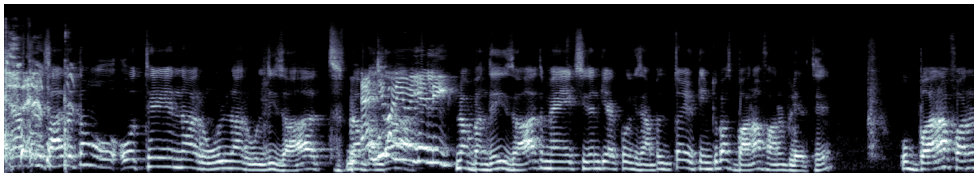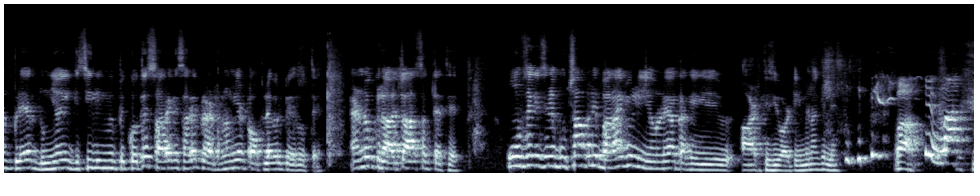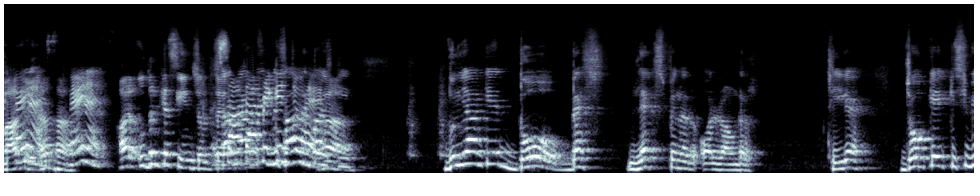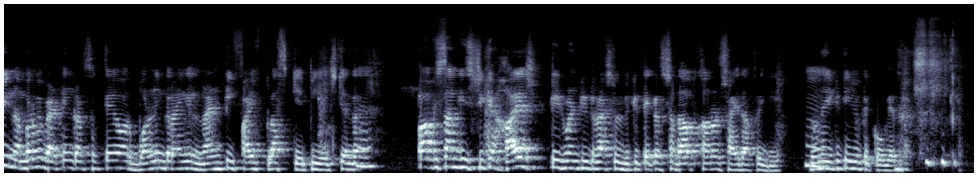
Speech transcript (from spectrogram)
मैं आपको मिसाल देता हूँ ओथे ना रूल ना रूल दी जात ना एंटी बनी हुई बंदा ना बंदे की जात। मैं एक सीज़न की आपको एग्जांपल देता हूँ एक टीम के पास 12 फॉरेन प्लेयर थे। वो 12 फॉरेन प्लेयर दुनिया की किसी लीग में पिक होते सारे के सारे प्लेटिनम या टॉप लेवल प्लेयर होते। एंड वो खिलाड़ी आ सकते थे। उनसे किसी ने पूछा आपने 12 क्यों लिए? उन्होंने कहा ताकि ये आठ किसी और टीम में ना खेले। वाह। वाह। बात वेरी है ना, नाइस। वेरी नाइस और उधर क्या सीन चलता है? जो। दुनिया के दो बेस्ट लेग स्पिनर ऑलराउंडर ठीक है? जो कि किसी भी नंबर में बैटिंग कर सकते हैं और बॉलिंग कराएँगे 95 प्लस केपीएच के अंदर। पाकिस्तान की हिस्ट्री के highest T twenty international wicket taker Shadab Khan और शाहिद आफरीदी। दोनों एक ही टीम में पिक हो गया था।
